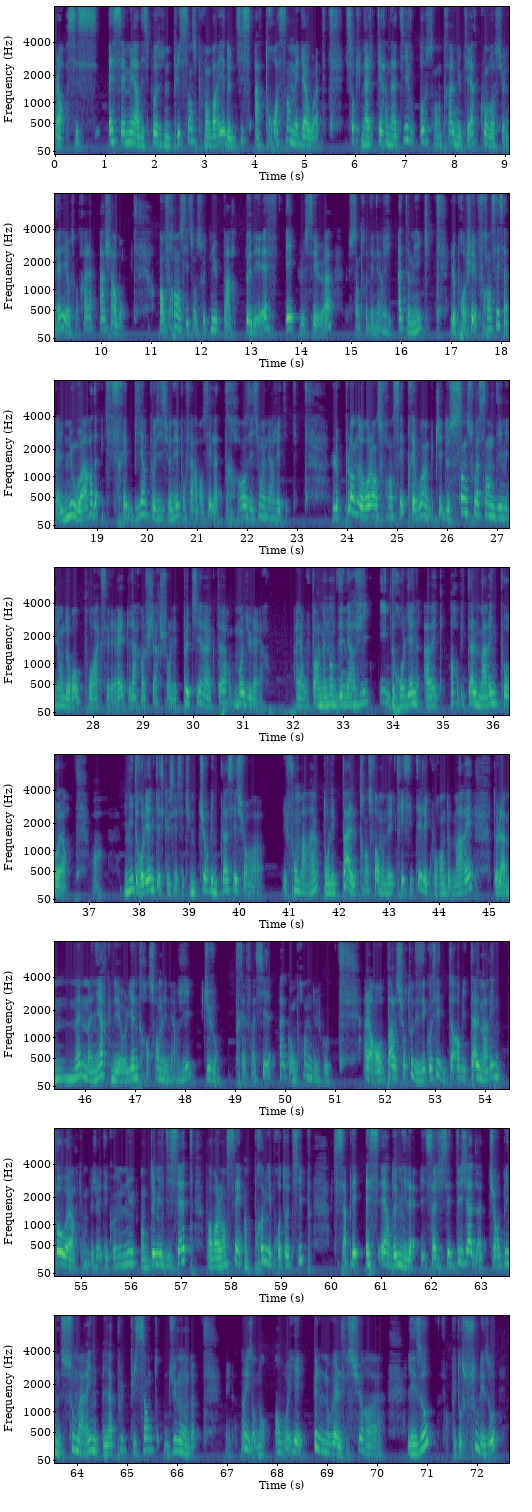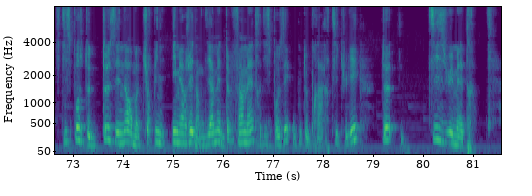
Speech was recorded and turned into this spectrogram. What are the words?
Alors, ces SMR disposent d'une puissance pouvant varier de 10 à 300 MW. Ils sont une alternative aux centrales nucléaires conventionnelles et aux centrales à charbon. En France, ils sont soutenus par EDF et le CEA, le Centre d'énergie atomique. Le projet français s'appelle Neward, qui serait bien positionné pour faire avancer la transition énergétique. Le plan de relance français prévoit un budget de 170 millions d'euros pour accélérer la recherche sur les petits réacteurs modulaires. Allez, on vous parle maintenant d'énergie hydrolienne avec Orbital Marine Power. une hydrolienne, qu'est-ce que c'est? C'est une turbine placée sur euh, les fonds marins, dont les pales transforment en électricité les courants de marée, de la même manière qu'une éolienne transforme l'énergie du vent. Très facile à comprendre du coup. Alors on parle surtout des Écossais d'Orbital Marine Power, qui ont déjà été connus en 2017 pour avoir lancé un premier prototype qui s'appelait SR2000. Il s'agissait déjà de la turbine sous-marine la plus puissante du monde. Mais maintenant ils en ont envoyé une nouvelle sur euh, les eaux, enfin plutôt sous les eaux, qui disposent de deux énormes turbines immergées d'un diamètre de 20 mètres disposées au bout de bras articulés de 18 mètres.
